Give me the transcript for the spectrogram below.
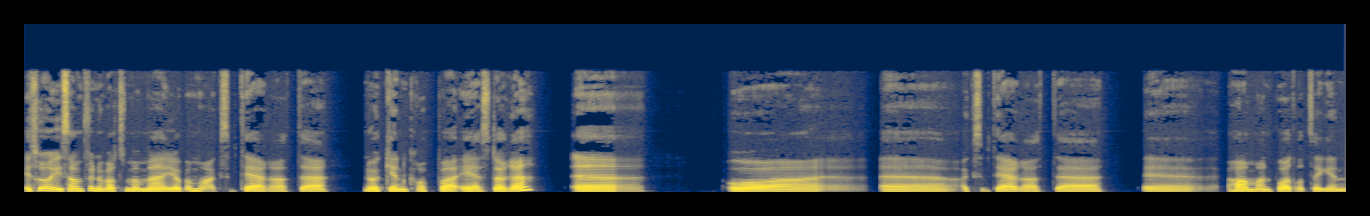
jeg tror i samfunnet vårt så må vi jobbe med å akseptere at eh, noen kropper er større, eh, og eh, akseptere at eh, har man pådratt seg en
